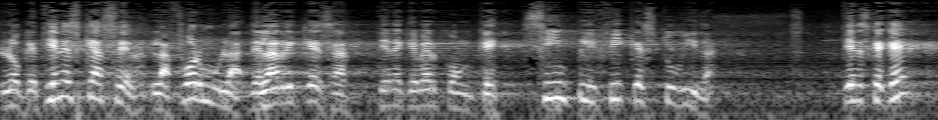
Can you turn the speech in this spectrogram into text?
lo que tienes que hacer, la fórmula de la riqueza, tiene que ver con que simplifiques tu vida. ¿Tienes que qué?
